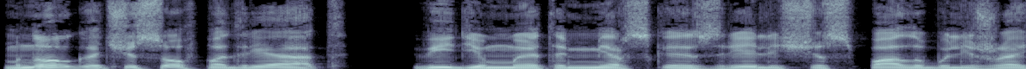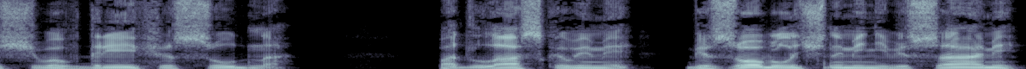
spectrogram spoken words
Много часов подряд видим мы это мерзкое зрелище с палубы лежащего в дрейфе судна. Под ласковыми, безоблачными небесами,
